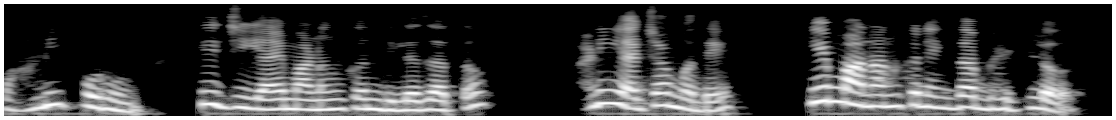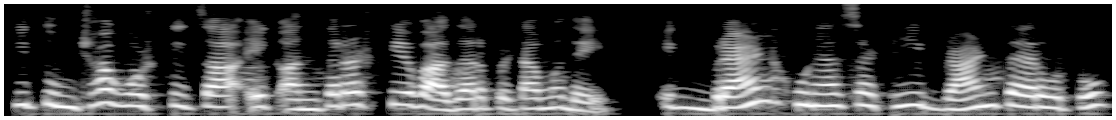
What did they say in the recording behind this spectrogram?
पाहणी करून हे जी आय मानांकन दिलं जातं. आणि याच्यामध्ये हे मानांकन एकदा भेटलं की तुमच्या गोष्टीचा एक आंतरराष्ट्रीय बाजारपेठामध्ये एक ब्रँड होण्यासाठी ब्रँड तयार होतो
